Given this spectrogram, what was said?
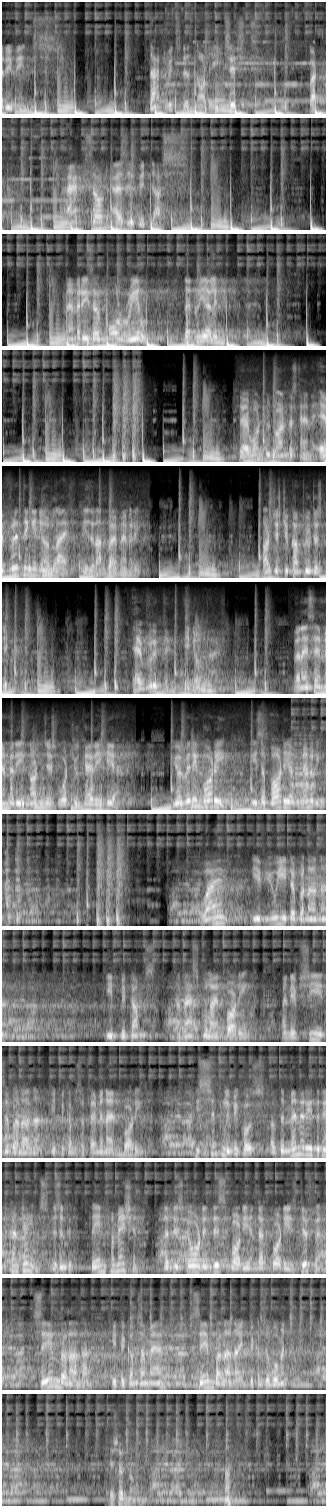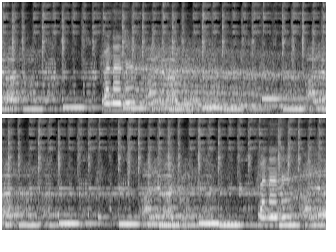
ordinary means that which does not exist but acts out as if it does. Memories are more real than reality. So I want you to understand everything in your life is run by memory, not just your computer stick, everything in your life. When I say memory, not just what you carry here, your very body is a body of memory. Why? If you eat a banana, it becomes a masculine body, and if she eats a banana, it becomes a feminine body, is simply because of the memory that it contains, isn't it? The information that is stored in this body and that body is different. Same banana, it becomes a man, same banana, it becomes a woman. Eso no. ¿No? Banana. Banana.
